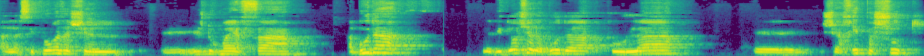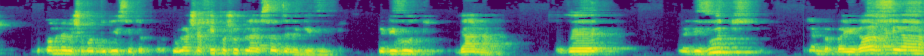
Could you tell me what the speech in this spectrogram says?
על הסיפור הזה של, אה, יש דוגמה יפה, הבודה, לדידו של הבודה, הפעולה אה, שהכי פשוט, בכל מיני רשימות בודהיסטיות, הפעולה שהכי פשוט לעשות זה נדיבות. נדיבות, דנה. ונדיבות, כן, בהיררכיה,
